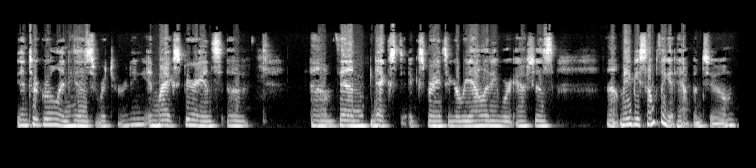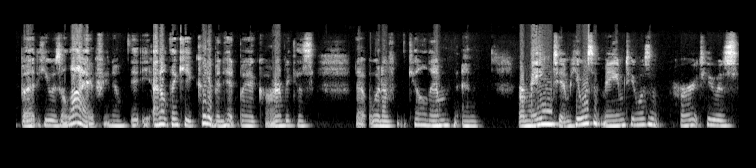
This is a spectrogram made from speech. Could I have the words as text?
integral in his returning. In my experience of um, then next experiencing a reality where Ashes. Uh, maybe something had happened to him, but he was alive. You know, it, I don't think he could have been hit by a car because that would have killed him and or maimed him. He wasn't maimed. He wasn't hurt. He was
